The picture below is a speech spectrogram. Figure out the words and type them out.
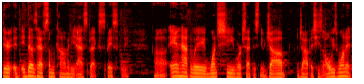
there it, it does have some comedy aspects basically. Uh, Anne Hathaway, once she works at this new job, a job that she's always wanted,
